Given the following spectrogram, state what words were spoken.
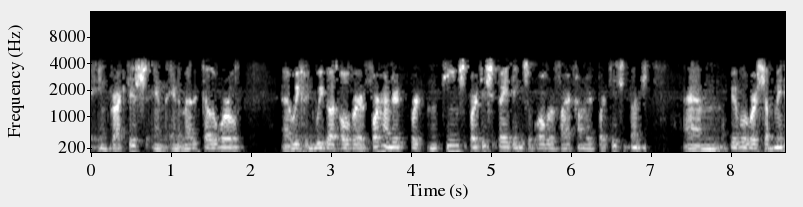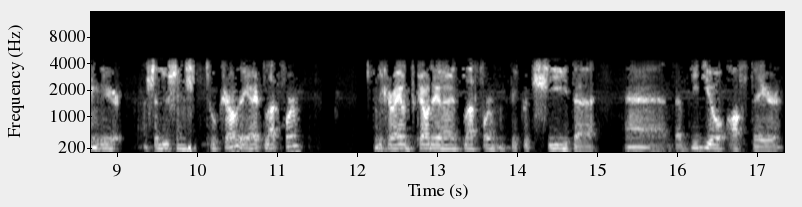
in practice in, in the medical world. Uh, we, we got over 400 teams participating, so over 500 participants. Um, people were submitting their solutions to Crowd AI platform. The CrowdAI platform, they could see the, uh, the video of their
